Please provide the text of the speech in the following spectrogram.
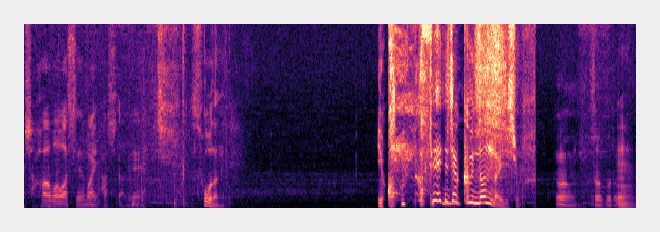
車幅は狭い橋だね。そうだねいやこんな 静寂なんないでしょ。うんそういうこと、うん。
